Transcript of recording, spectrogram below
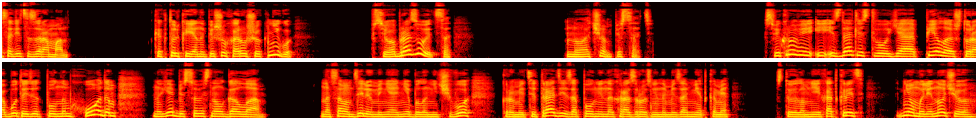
садиться за роман. Как только я напишу хорошую книгу, все образуется. Но о чем писать? Свекрови и издательству я пела, что работа идет полным ходом, но я бессовестно лгала. На самом деле у меня не было ничего, кроме тетрадей, заполненных разрозненными заметками. Стоило мне их открыть, днем или ночью,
